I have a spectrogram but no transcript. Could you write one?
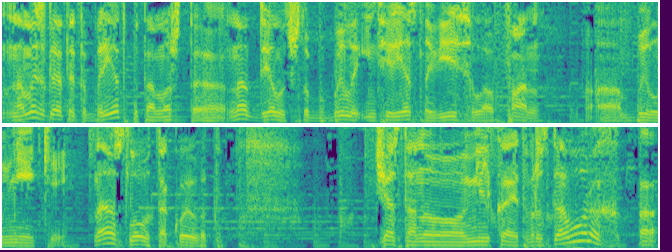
на мой взгляд, это бред, потому что надо делать, чтобы было интересно, весело, фан. А, был некий. Да, слово такое вот. Часто оно мелькает в разговорах. А,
